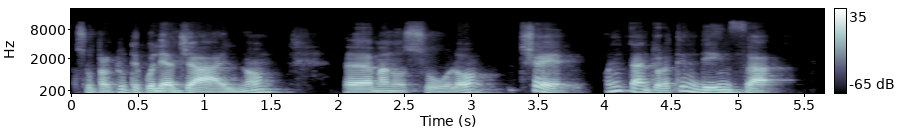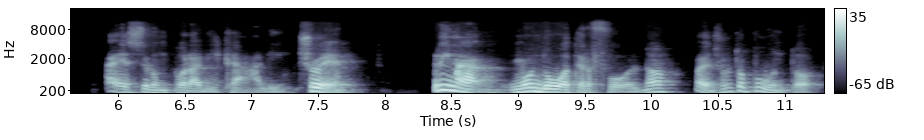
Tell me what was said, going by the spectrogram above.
soprattutto quelle agile, no? Eh, ma non solo, c'è ogni tanto la tendenza a essere un po' radicali, cioè Prima mondo waterfall, no? Poi a un certo punto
